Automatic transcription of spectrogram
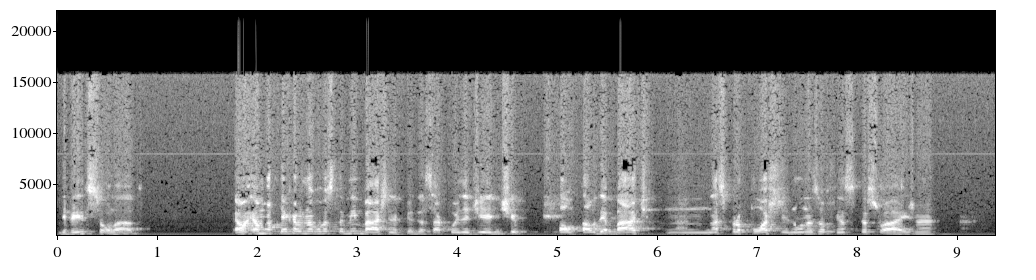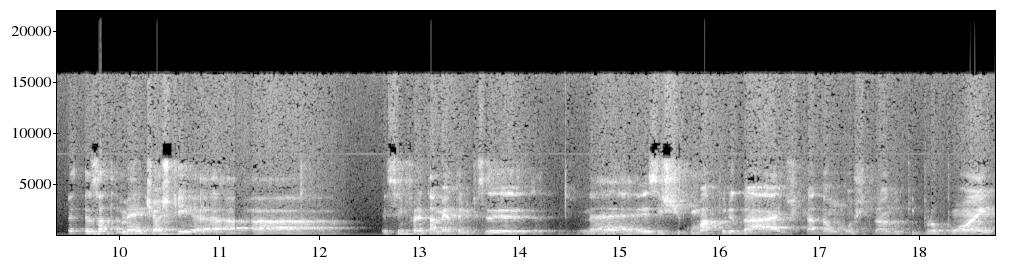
independente do seu lado. É, é uma tecla na qual você também bate, né, Pedro? Essa coisa de a gente pautar o debate nas propostas e não nas ofensas pessoais, né? Exatamente. Acho que a, esse enfrentamento ele precisa né, existir com maturidade, cada um mostrando o que propõe,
